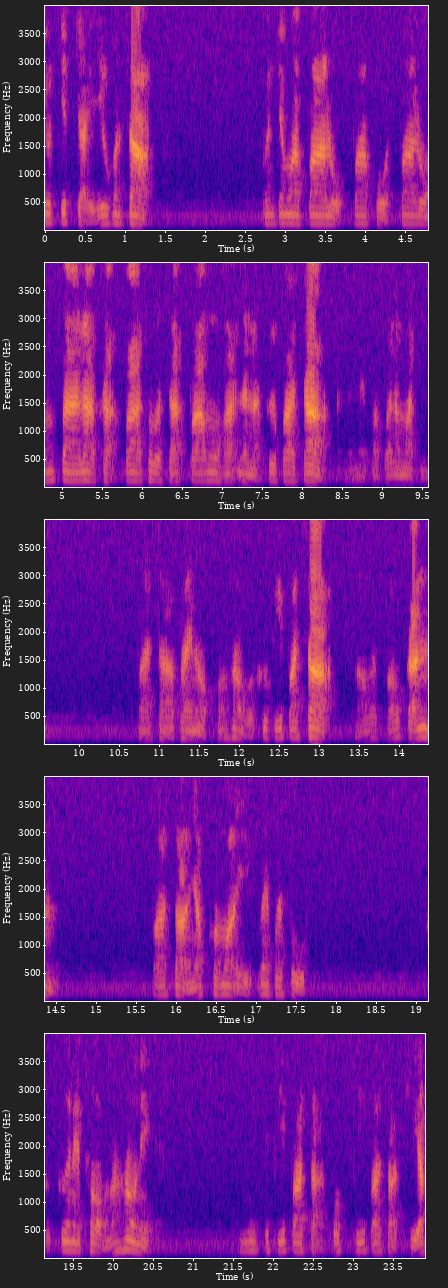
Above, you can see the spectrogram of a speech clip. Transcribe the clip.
ยุตจิตใจอยู่ปัสสะเป็นจังว่าปลาโลกปลาโกรธปลาหลงปลาราคะปลาโทสะปลาโมหะนั่นแหละคือปลาซาในพระปรมัตปลาสาภายนอกของเฮาก็คือผีปลาสาเอาไปเผากันปลาสายับเข้ามาอีกในพระสูตรก็คือในท้องของเฮานี่มีผีปลาสากบผีปลาสาเขียบ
